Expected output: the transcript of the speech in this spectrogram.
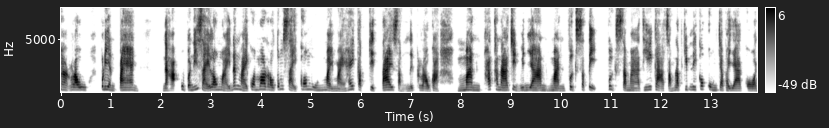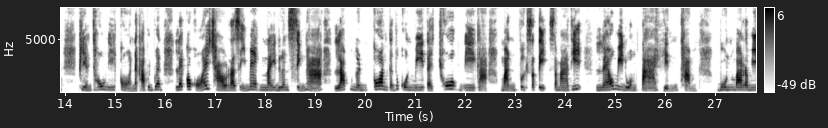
หากเราเปลี่ยนแปลงนะคะอุปนิสัยเราใหม่นั่นหมายความว่าเราต้องใส่ข้อมูลใหม่ ๆ ให้กับจิตใต้สำนึกเราค่ะ มันพัฒนาจิตวิญญาณ มันฝึกสติ ฝึกสมาธิค่ะสำหรับคลิปนี้ก็คงจะพยากรณ์เพียงเท่านี้ก่อนนะคะเพื่อนๆ และก็ขอให้ชาวราศีเมษในเดือนสิงหารับเงินก้อนกันทุกคนมีแต่โชคดีค่ะ มันฝึกสติสมาธิแล้วมีดวงตาเห็นธรรม บุญบารมี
